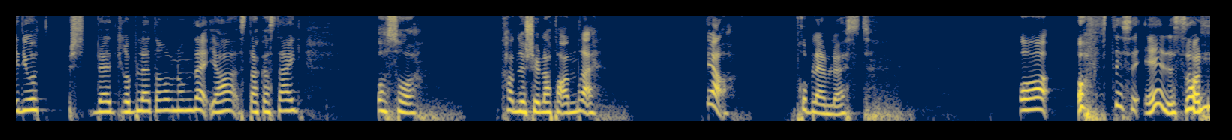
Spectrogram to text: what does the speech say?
Idiot. Vet grubleder om det? Ja. Stakkars deg. Og så kan du skylde på andre. Ja. Problemløst. Og ofte så er det sånn.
